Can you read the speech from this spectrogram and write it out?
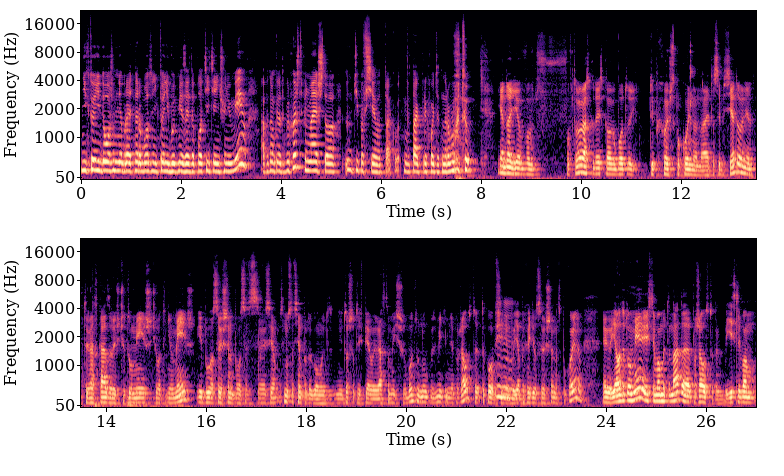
никто не должен меня брать на работу, никто не будет мне за это платить, я ничего не умею. А потом, когда ты приходишь, ты понимаешь, что, ну, типа, все вот так вот, вот так приходят на работу. Я, да, я во, во второй раз, когда искал работу, ты приходишь спокойно на это собеседование, ты рассказываешь, что ты умеешь, чего ты не умеешь, и было совершенно было совсем, ну, совсем по-другому. Это не то, что ты в первый раз там ищешь работу, ну, возьмите меня, пожалуйста, такого вообще не Мгм. было. Я приходил совершенно спокойно. Я говорю, я вот это умею, если вам это надо, пожалуйста, как бы, если вам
